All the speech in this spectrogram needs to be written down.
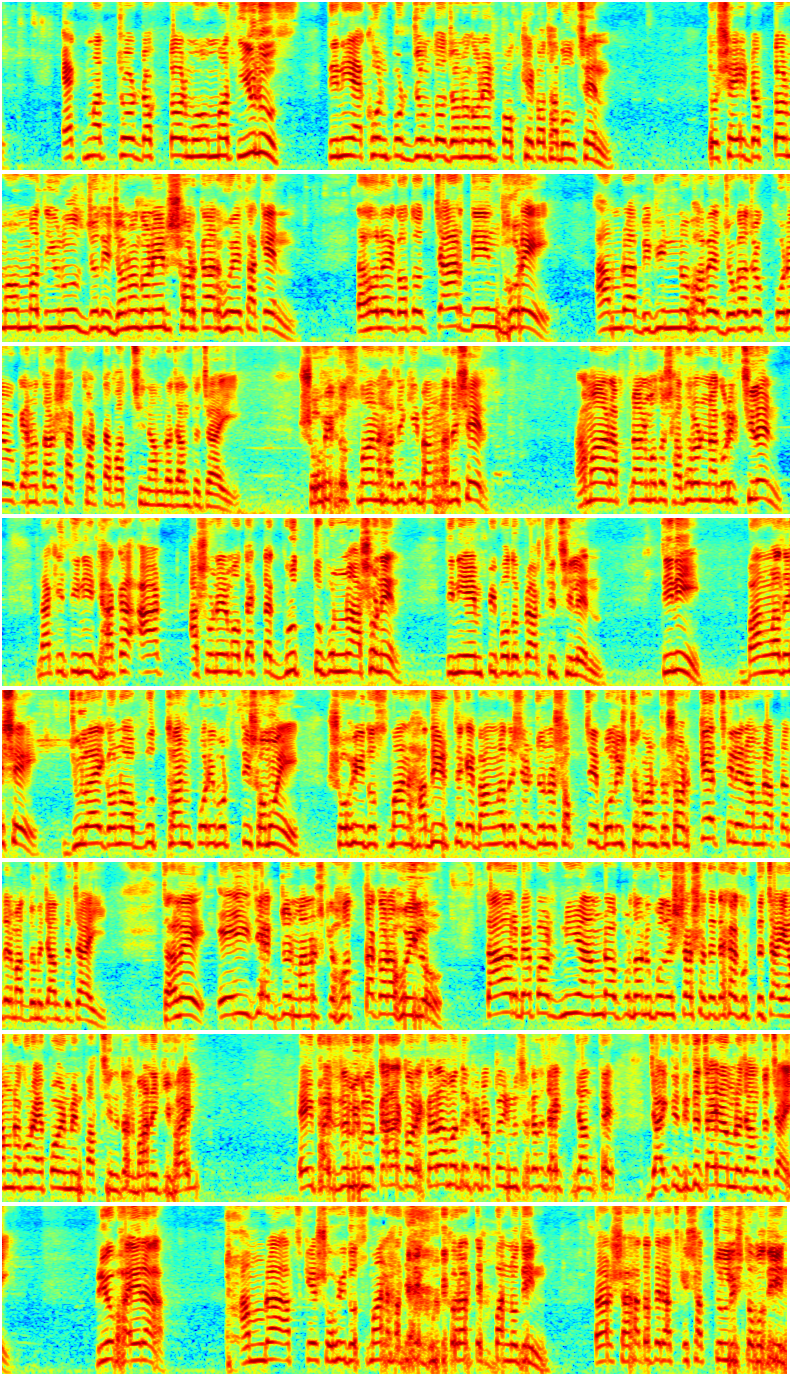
একমাত্র ডক্টর মোহাম্মদ ইউনুস তিনি এখন পর্যন্ত জনগণের পক্ষে কথা বলছেন। তো সেই ডক্টর মোহাম্মদ ইউনুস যদি জনগণের সরকার হয়ে থাকেন, তাহলে গত চার দিন ধরে আমরা বিভিন্নভাবে যোগাযোগ করেও কেন তার সাক্ষাৎটা পাচ্ছি না আমরা জানতে চাই। শহীদ ওসমান হাদি কি বাংলাদেশের? আমার আপনার মতো সাধারণ নাগরিক ছিলেন? নাকি তিনি ঢাকা আট আসনের মতো একটা গুরুত্বপূর্ণ আসনের তিনি এমপি পদপ্রার্থী ছিলেন? তিনি বাংলাদেশে জুলাই গণ অভ্যুত্থান পরিবর্তী সময়ে শহীদ ওসমান হাদির থেকে বাংলাদেশের জন্য সবচেয়ে বলিষ্ঠ কণ্ঠস্বর কে ছিলেন আমরা আপনাদের মাধ্যমে জানতে চাই। তাহলে এই যে একজন মানুষকে হত্যা করা হইল, তার ব্যাপার নিয়ে আমরা প্রধান উপদেষ্টার সাথে দেখা করতে চাই, আমরা কোনো অ্যাপয়েন্টমেন্ট পাচ্ছি না, তার মানে কি ভাই? এই ফাইজলামিগুলো কারা করে? কারা আমাদেরকে ডক্টর ইউনুসের কাছে যাই জানতে যাইতে দিতে চাই না আমরা জানতে চাই? প্রিয় ভাইয়েরা, আমরা আজকে শহীদ ওসমান হাদিকে গুলি করার তেপ্পান্ন দিন, তার শাহাদাতের আজকে সাতচল্লিশতম দিন।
